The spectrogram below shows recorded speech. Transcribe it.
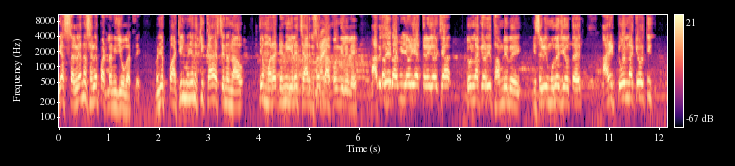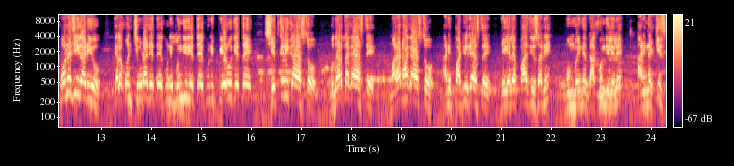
या सगळ्यांना सगळ्या पाटलांनी जीव घातले. म्हणजे पाटील म्हणजे नक्की काय असते ना नाव? ते मराठ्यांनी गेल्या चार दिवसात दाखवून दिलेले. आहे आता सुद्धा आम्ही ज्यावेळी या तळेगावच्या टोल नाक्यावरती थांबलेलो आहे ही सगळी मुलं जेवत आहेत आणि टोल नाक्यावरती कोणाची गाडी हो? त्याला कोण चिवडा देते कुणी बुंदी देते कुणी पेरू देते शेतकरी काय असतो? उदारता काय असते? मराठा काय असतो? आणि पाटील काय असतंय? हे गेल्या पाच दिवसांनी मुंबईने दाखवून दिलेले आणि नक्कीच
